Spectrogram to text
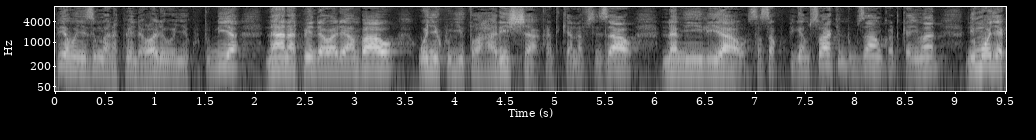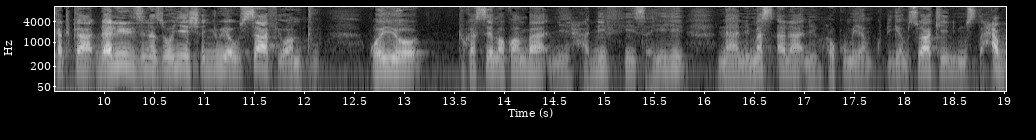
pia mwenyezimungu anapenda wale wenye kutubia na anapenda wale ambao wenye kujitaharisha katika nafsi zao na miili yao. Sasa kupiga mswaki ndugu zangu katika imani ni moja katika dalili zinazoonyesha juu ya usafi wa mtu. Kwa hiyo tukasema kwamba ni hadithi sahihi na ni masala ni hukumu ya kupiga mswaki ni mustahabu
